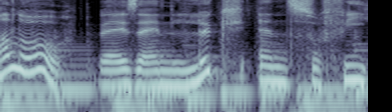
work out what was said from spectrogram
Hallo, wij zijn Luc en Sophie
